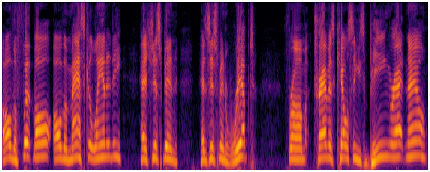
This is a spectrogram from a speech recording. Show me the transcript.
All the football, all the masculinity has just been has just been ripped from Travis Kelce's being right now.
